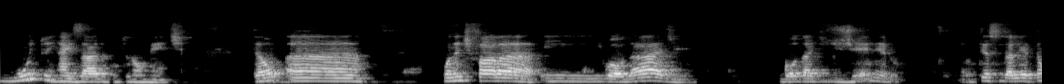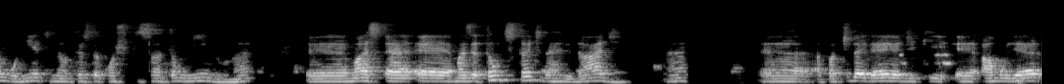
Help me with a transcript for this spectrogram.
muito enraizada culturalmente. Então, uh, quando a gente fala em igualdade, igualdade de gênero, o texto da lei é tão bonito, né? o texto da Constituição é tão lindo, né? É, mas, é, é, mas é tão distante da realidade, né? é, a partir da ideia de que é, a mulher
